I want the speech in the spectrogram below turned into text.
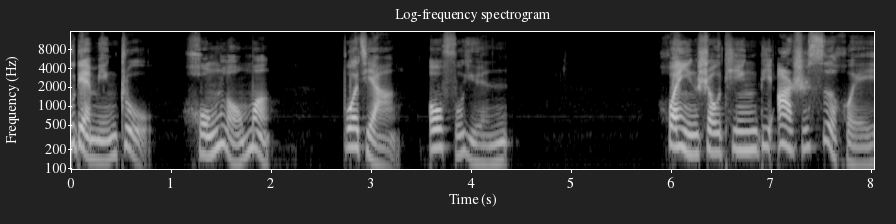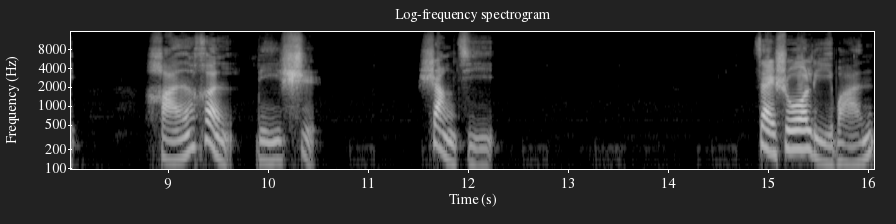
古典名著《红楼梦》，播讲欧福云。欢迎收听第二十四回，含恨离世上集。再说李纨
